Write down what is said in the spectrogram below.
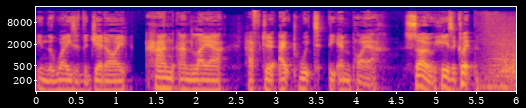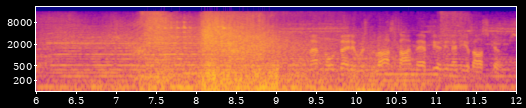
in the ways of the Jedi. Han and Leia have to outwit the Empire. So, here's a clip. That Lord Vader was the last time they appeared in any of our scopes.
